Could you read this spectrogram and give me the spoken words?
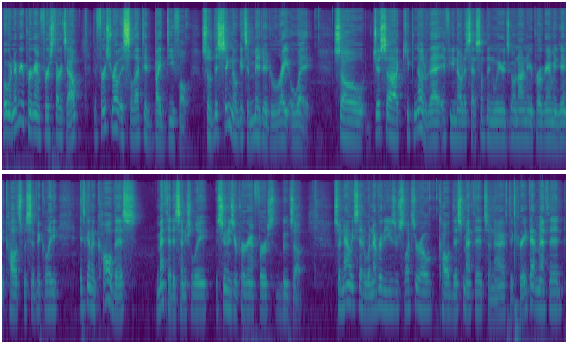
But whenever your program first starts out, the first row is selected by default. So this signal gets emitted right away. So just uh, keep note of that. If you notice that something weird's going on in your program and you didn't call it specifically, it's going to call this method essentially as soon as your program first boots up. So now we said whenever the user selects a row, call this method. So now I have to create that method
